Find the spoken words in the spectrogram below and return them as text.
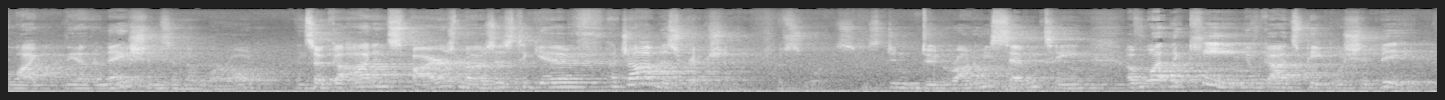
like the other nations in the world. And so God inspires Moses to give a job description of sorts. It's in Deuteronomy 17 of what the king of God's people should be.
